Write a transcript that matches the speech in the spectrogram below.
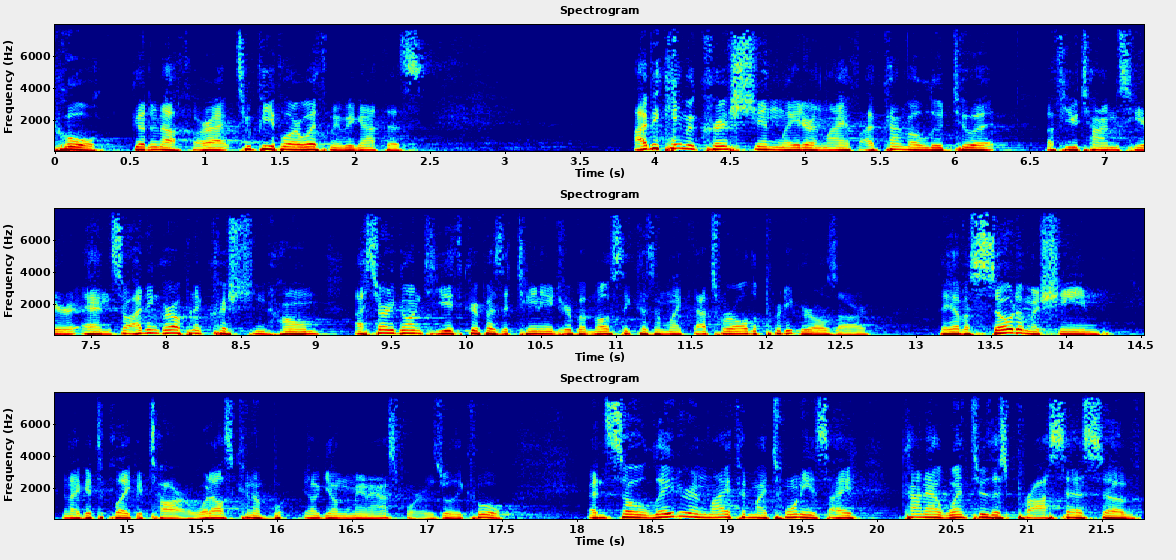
Cool. Good enough. All right. Two people are with me. We got this. I became a Christian later in life. I've kind of alluded to it a few times here. And so I didn't grow up in a Christian home. I started going to youth group as a teenager, but mostly because I'm like, that's where all the pretty girls are. They have a soda machine and I get to play guitar. What else can a, a young man ask for? It was really cool. And so later in life, in my 20s, I kind of went through this process of,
